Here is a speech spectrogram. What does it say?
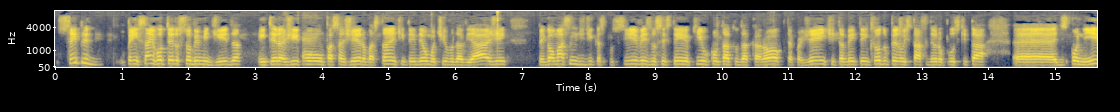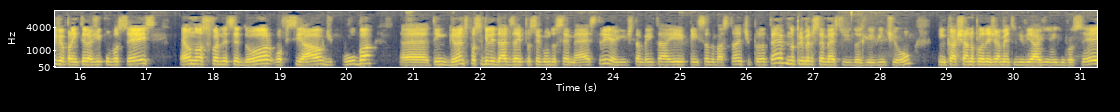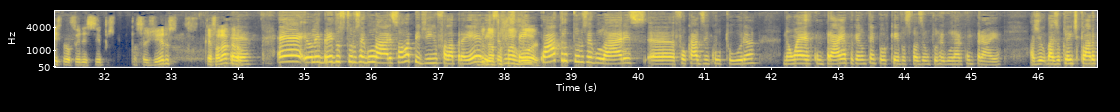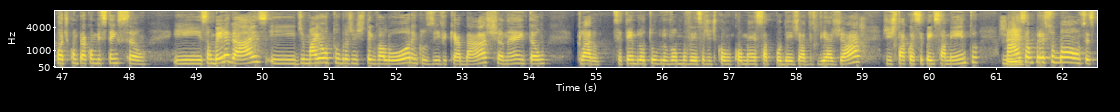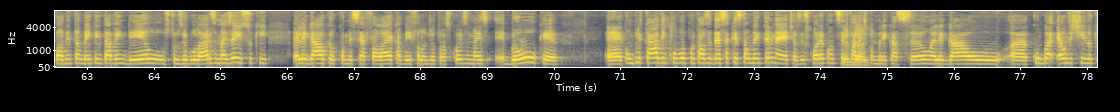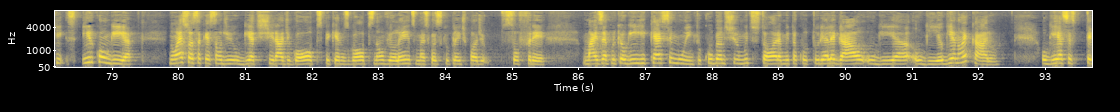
sempre pensar em roteiro sob medida interagir com é. o passageiro bastante, entender o motivo da viagem, pegar o máximo de dicas possíveis. Vocês têm aqui o contato da Carol, que está com a gente, também tem todo o staff da Europlus que está é, disponível para interagir com vocês. É o nosso fornecedor oficial de Cuba. É, tem grandes possibilidades aí para o segundo semestre. A gente também está aí pensando bastante, pro, até no primeiro semestre de 2021, encaixar no planejamento de viagem aí de vocês, para oferecer para os passageiros. Quer falar, Carol? É. é. eu lembrei dos tours regulares, só rapidinho falar para eles. Dona, a gente favor. tem quatro tours regulares uh, focados em cultura. Não é com praia, porque não tem por que você fazer um tour regular com praia. Mas o cliente, claro, pode comprar como extensão. E são bem legais. E de maio a outubro a gente tem valor, inclusive, que abaixa, né? Então, claro, setembro, outubro, vamos ver se a gente começa a poder já viajar. A gente está com esse pensamento. Sim. Mas é um preço bom. Vocês podem também tentar vender os tours regulares, mas é isso que é legal que eu comecei a falar e acabei falando de outras coisas, mas é broker é complicado em Cuba por causa dessa questão da internet. Às vezes pode acontecer Verdade. falha de comunicação, é legal. Uh, Cuba é um destino que ir com guia. Não é só essa questão de o guia te tirar de golpes, pequenos golpes não violentos, mas coisas que o cliente pode sofrer mas é porque o guia enriquece muito. Cuba é um destino muito história, muita cultura e é legal o guia, o guia. O guia não é caro. O guia,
